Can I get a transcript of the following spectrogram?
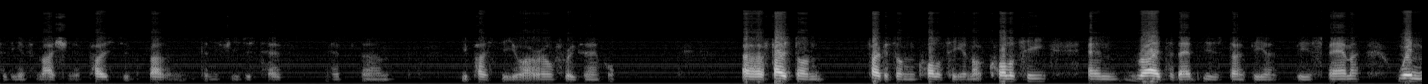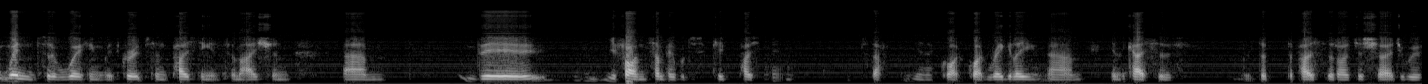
to the information you've posted, rather than if you just have have um, you post the URL, for example. Uh, focused on focus on quality and not quality, and right to that is don't be a be a spammer. When when sort of working with groups and posting information, um, there you find some people just keep posting stuff, you know, quite quite regularly. Um, in the case of the, the post that I just showed you, we've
